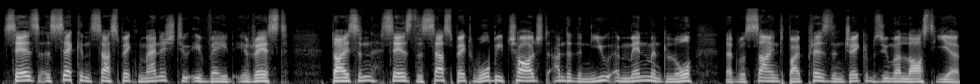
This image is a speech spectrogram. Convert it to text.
says a second suspect managed to evade arrest. Dyson says the suspect will be charged under the new amendment law that was signed by President Jacob Zuma last year.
